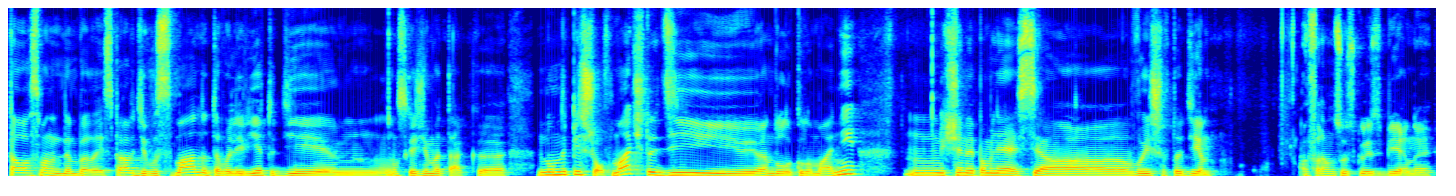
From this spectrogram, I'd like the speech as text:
та Османа Дембеле. І Справді в Осману та в Олів'є тоді, скажімо так, е, ну не пішов матч тоді Рандуло Коломані. Якщо не помиляюся, вийшов тоді французької збірної.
